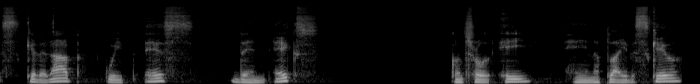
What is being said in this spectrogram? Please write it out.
scale it up with S then X control A and apply the scale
